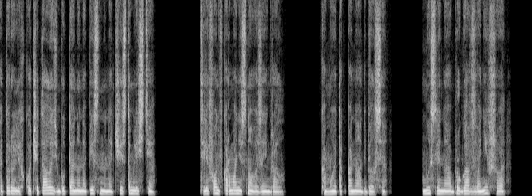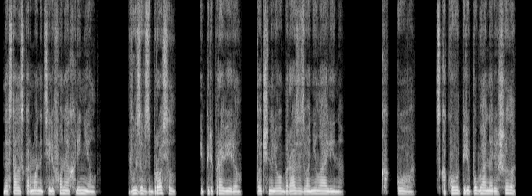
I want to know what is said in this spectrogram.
которое легко читалось, будто оно написано на чистом листе. Телефон в кармане снова заиграл. Кому я так понадобился? Мысленно обругав звонившего, достал из кармана телефон и охренел. Вызов сбросил и перепроверил, точно ли оба раза звонила Алина. Какого? С какого перепуга она решила,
